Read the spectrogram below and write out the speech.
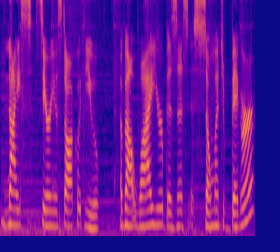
nice, serious talk with you about why your business is so much bigger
